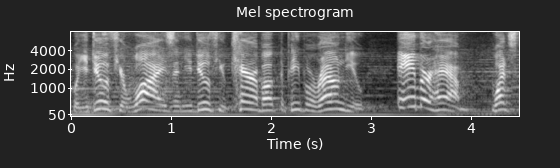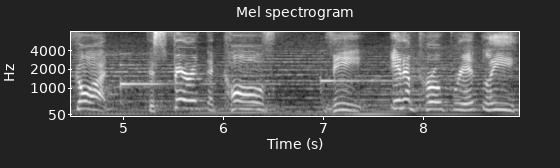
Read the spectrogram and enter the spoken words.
Well, you do if you're wise and you do if you care about the people around you. Abraham, what's God? The spirit that calls the inappropriately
